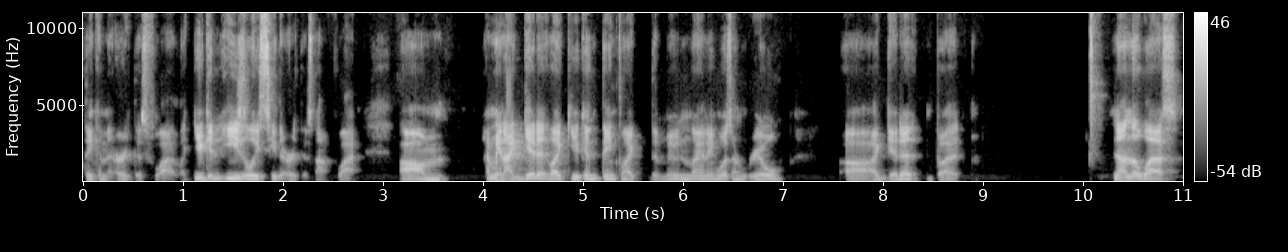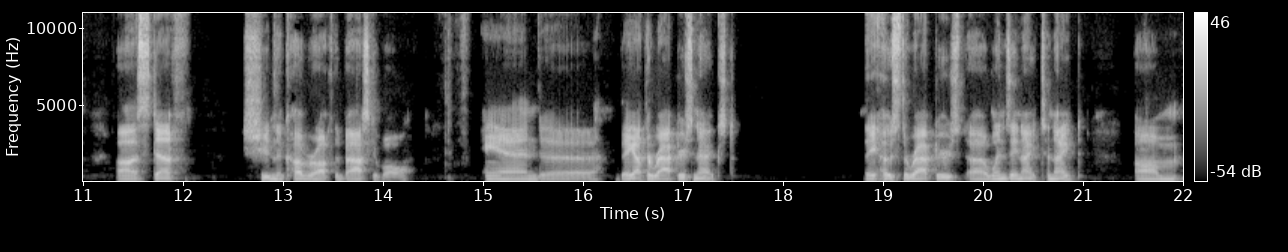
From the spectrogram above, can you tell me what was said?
thinking the Earth is flat. Like you can easily see the Earth is not flat. Um, I mean, I get it. Like you can think like the moon landing wasn't real. Uh, I get it, but nonetheless, uh, Steph shooting the cover off the basketball, and uh, they got the Raptors next. They host the Raptors uh, Wednesday night tonight. Um,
